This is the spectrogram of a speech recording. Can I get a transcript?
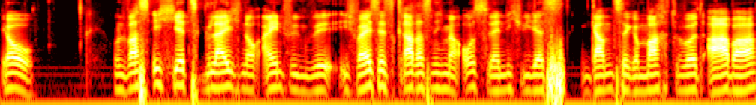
Jo. Und was ich jetzt gleich noch einfügen will, ich weiß jetzt gerade das nicht mehr auswendig, wie das Ganze gemacht wird, aber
